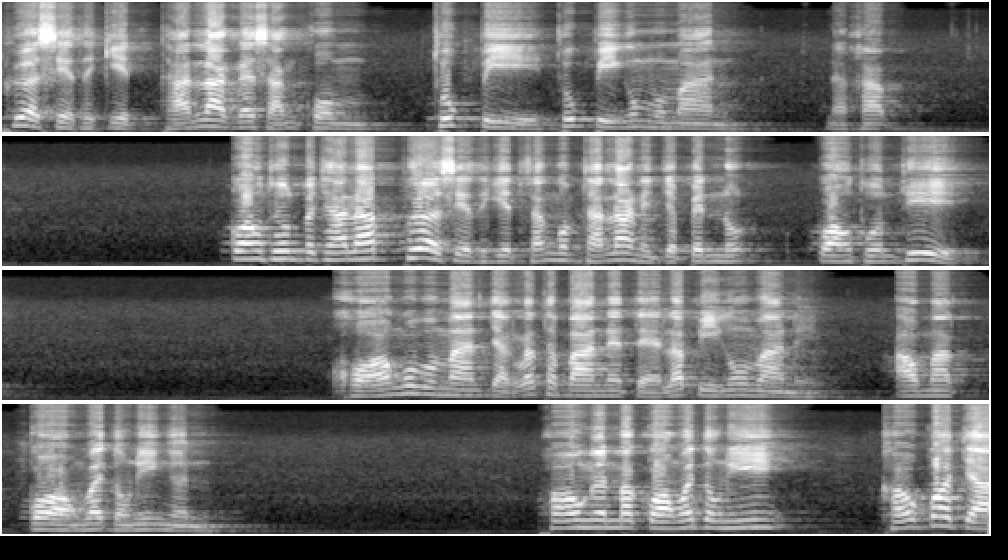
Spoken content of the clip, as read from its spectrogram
เพื่อเศรษฐกิจฐานรากและสังคม ทุกปี ทุกปีงบประมาณนะครับ กองทุนประชารัฐเพื่อเศรษฐกิจสังคมฐานรากเนี่ยจะเป็นกองทุนที่ ของงบประมาณจากรัฐบาลในแต่ละปีงบประมาณเนี่ยเอามากองไว้ตรงนี้เงิน พอเอาเงินมากองไว้ตรงนี้ เขาก็จะ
